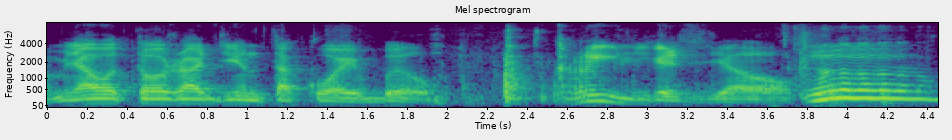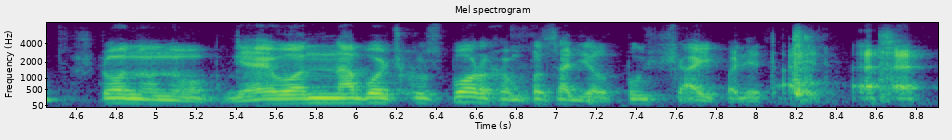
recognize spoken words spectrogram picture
У меня вот тоже один такой был. Крылья сделал. Ну-ну-ну-ну-ну. Что ну-ну? Я его на бочку с порохом посадил, пущай полетает.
